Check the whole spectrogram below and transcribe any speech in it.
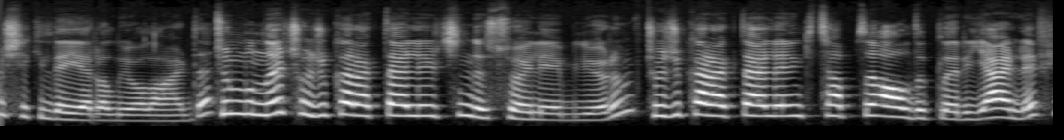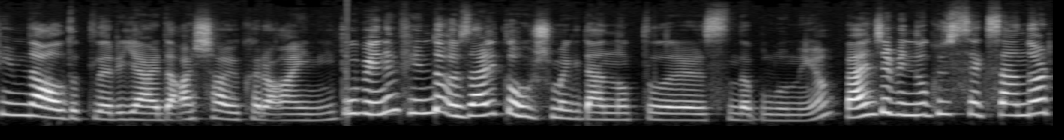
o şekilde yer alıyorlardı. Tüm bunları çocuk karakterler için de söyleyebiliyorum. Çocuk karakterlerin kitapta aldıkları yerle filmde aldıkları yerde aşağı yukarı aynıydı. Bu benim filmde özellikle hoşuma giden noktalar arasında bulunuyor. Bence 1984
